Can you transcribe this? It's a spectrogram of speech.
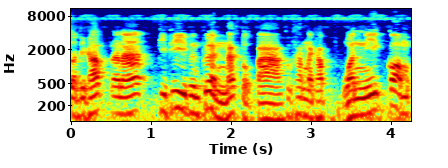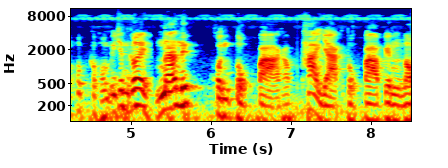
สวัสดีครับนะนะพี่พี่ๆเพื่อนๆนักตกปลาทุกท่านนะครับ วันนี้ก็มาพบกับผมอีกเช่นเคยนานึกคนตกปลาครับ ถ้าอยากตกปลาเป็นเรา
